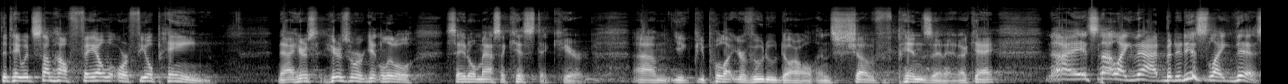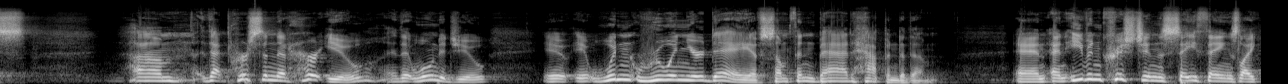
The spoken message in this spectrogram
that they would somehow fail or feel pain? Now, here's, here's where we're getting a little sadomasochistic here. Um, you, you pull out your voodoo doll and shove pins in it, okay? No, it's not like that, but it is like this. Um, that person that hurt you, that wounded you, it, it wouldn't ruin your day if something bad happened to them. And, and even Christians say things like,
